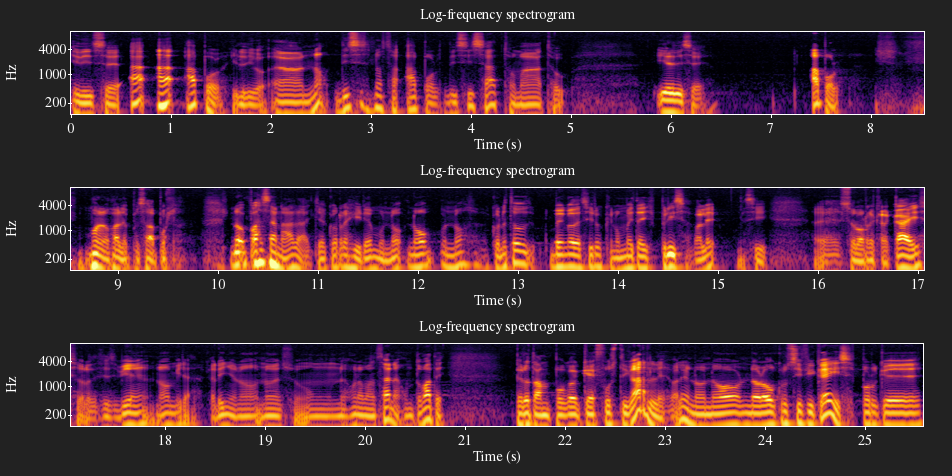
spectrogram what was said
y dice, ah, ah, apple. Y le digo, uh, no, this is not an apple, this is a tomato. Y él dice, apple. Bueno, vale, pues apple. No pasa nada, ya corregiremos. No, no, no. Con esto vengo a deciros que no metáis prisa, ¿vale? Sí, eh, se lo recalcáis, se lo decís bien, no, mira, cariño, no, no, es no es una manzana, es un tomate. Pero tampoco hay que fustigarle, ¿vale? No, no, no lo crucifiquéis porque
